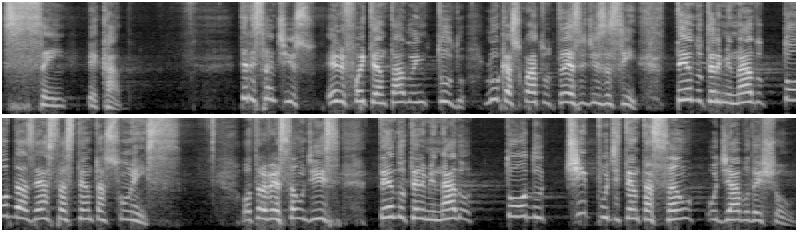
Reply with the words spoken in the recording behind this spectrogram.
sem pecado. Interessante isso. Ele foi tentado em tudo. Lucas 4,13 diz assim: tendo terminado todas estas tentações. Outra versão diz: tendo terminado todo tipo de tentação, o diabo deixou.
